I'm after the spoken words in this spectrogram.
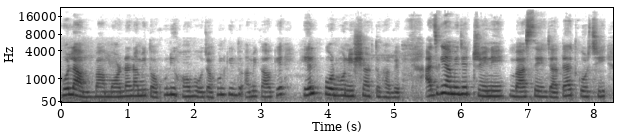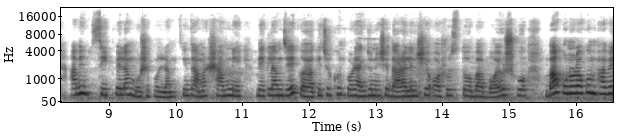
হলাম বা মডার্ন আমি তখনই হব যখন কিন্তু আমি কাউকে হেল্প করব নিঃস্বার্থভাবে। আজকে আমি যে ট্রেনে, বাসে যাতায়াত করছি, আমি সিট পেলাম, বসে পড়লাম। কিন্তু আমার সামনে দেখলাম যে কিছুক্ষণ পরে একজন এসে দাঁড়ালেন। সে অসুস্থ বা বয়স্ক বা কোনো রকমভাবে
